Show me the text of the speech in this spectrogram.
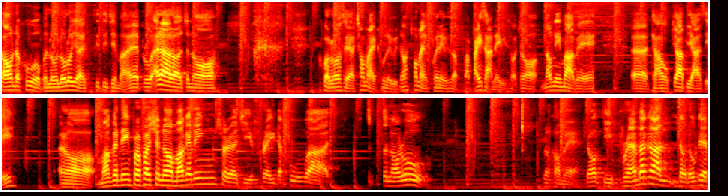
ကောင်းတစ်ခုကိုဘယ်လိုလုပ်လို့ရသိသိချင်ပါလဲ bro အဲ့ဒါတော့ကျွန်တော်ခုလောဆယ်6နိုင်ထိုးနေပြီเนาะ6နိုင်ခွဲနေပြီဆိုတော့ဘိုက်စာနေပြီဆိုတော့ကျွန်တော်နောက်နေ့မှပဲ အဲဒါကိုပြပြစေအဲ့တော့ marketing professional marketing strategy frame တစ်ခုကကျွန်တော်တို့ဘယ်လိုခေါ်မလဲကျွန်တော်ဒီ brand ဘက်ကလုပ်လုပ်တဲ့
